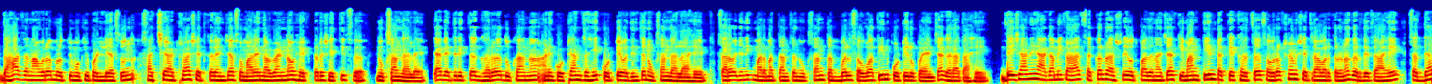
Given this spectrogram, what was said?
दहा जनावरं मृत्युमुखी पडली असून सातशे अठरा शेतकऱ्यांच्या सुमारे नव्याण्णव हेक्टर शेतीचं नुकसान झालंय. त्या व्यतिरिक्त घरं दुकानं आणि गोठ्यांचंही कोट्यवधींचं नुकसान झालं आहे. सार्वजनिक मालमत्तांचं नुकसान तब्बल सव्वा तीन कोटी रुपयांच्या घरात आहे. देशाने आगामी काळात सकल राष्ट्रीय उत्पादनाच्या किमान तीन टक्के खर्च संरक्षण क्षेत्रावर करणं गरजेचं आहे. सध्या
